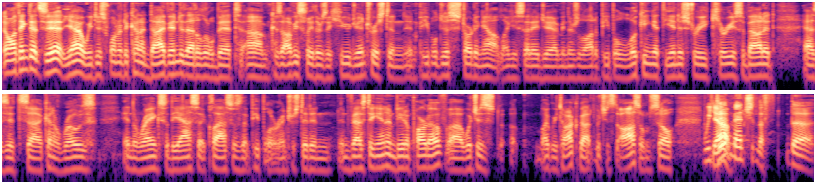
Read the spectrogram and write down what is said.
No, I think that's it. Yeah, we just wanted to kind of dive into that a little bit because um, obviously there's a huge interest in, in people just starting out. Like you said, AJ, I mean, there's a lot of people looking at the industry, curious about it as it's uh, kind of rose in the ranks of the asset classes that people are interested in investing in and being a part of, uh, which is like we talked about, which is awesome. So we yeah. did mention the the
